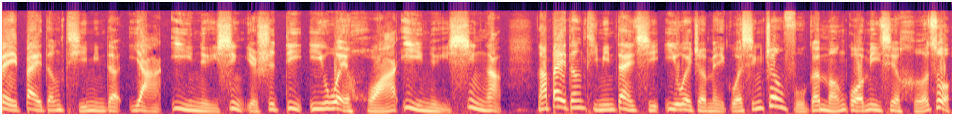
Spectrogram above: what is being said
被拜登提名的亚裔女性，也是第一位华裔女性啊。那拜登提名戴琪，意味着美国新政府跟盟国密切合作，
